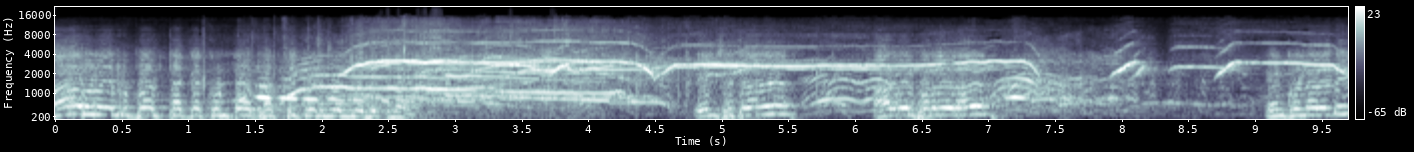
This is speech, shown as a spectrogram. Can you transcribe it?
ఆరు వేల రూపాయలు తగ్గకుండా పత్తి కొనుగోలు చేస్తున్నాం. ఏం చెప్పారా ఆరు వేలు పర్లేదా ఏం కొన్నారండి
